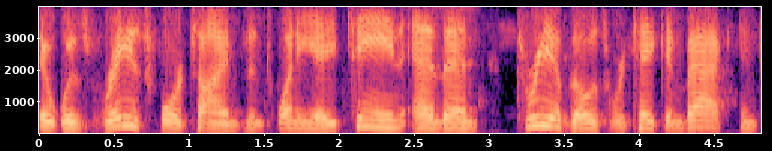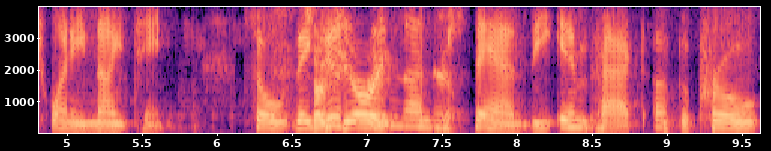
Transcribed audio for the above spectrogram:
It was raised four times in 2018, and then three of those were taken back in 2019. So they so just Jerry, didn't understand yeah. the impact of the pro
